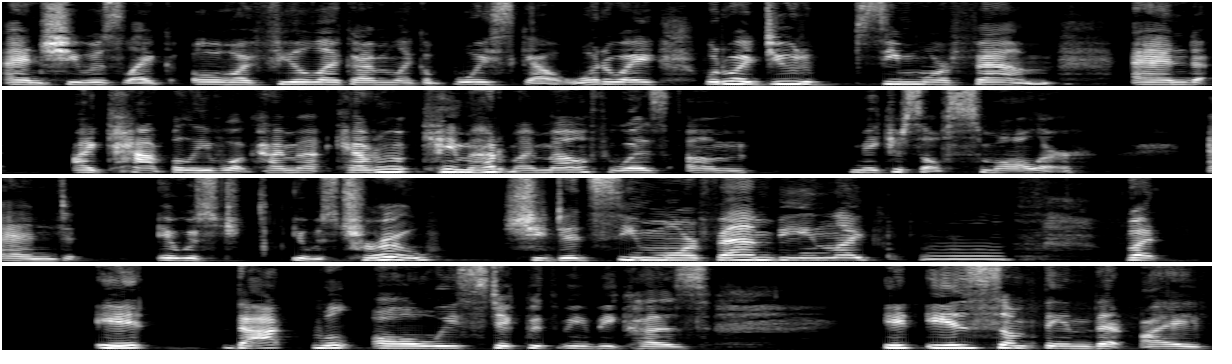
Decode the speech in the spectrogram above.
And she was like, Oh, I feel like I'm like a Boy Scout. What do I, what do I do to seem more femme? And I can't believe what came out, came out of my mouth was, um, make yourself smaller. And it was, it was true. she did seem more femme, being like, mm. but it that will always stick with me because it is something that I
